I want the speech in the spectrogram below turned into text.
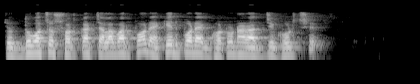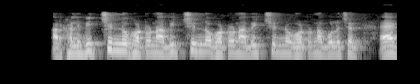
চোদ্দ বছর সরকার চালাবার পর একের পর এক ঘটনা রাজ্যে ঘটছে। আর খালি বিচ্ছিন্ন ঘটনা বিচ্ছিন্ন ঘটনা বিচ্ছিন্ন ঘটনা বলেছেন এক,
